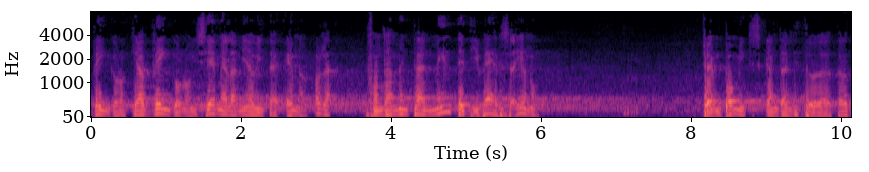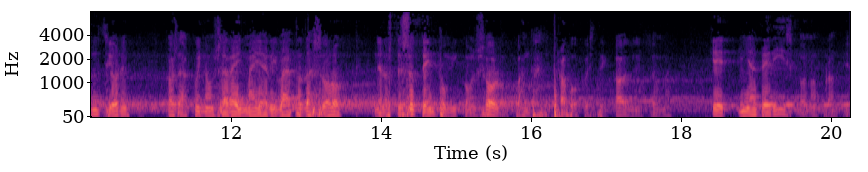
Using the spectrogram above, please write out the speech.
vengono, che avvengono insieme alla mia vita è una cosa fondamentalmente diversa. Io non, cioè un po' mi scandalizzo della traduzione, cosa a cui non sarei mai arrivato da solo, nello stesso tempo mi consolo quando trovo queste cose, insomma, che mi aderiscono proprio.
